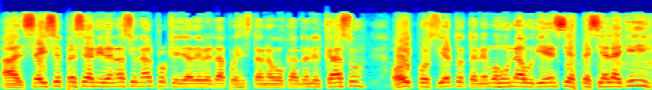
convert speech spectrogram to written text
al 6CPC a nivel nacional, porque ya de verdad pues están abocando en el caso. Hoy, por cierto, tenemos una audiencia especial allí.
